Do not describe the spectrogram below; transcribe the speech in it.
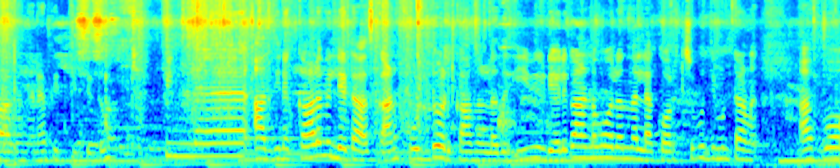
ഭാഗം ഇങ്ങനെ പിറ്റിച്ചിട്ടും പിന്നെ അതിനേക്കാളും വലിയ ടാസ്ക്കാണ് ഫുഡ് കൊടുക്കുക എന്നുള്ളത് ഈ വീഡിയോയിൽ കാണുന്ന പോലെ ഒന്നല്ല കുറച്ച് ബുദ്ധിമുട്ടാണ്. അപ്പോൾ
